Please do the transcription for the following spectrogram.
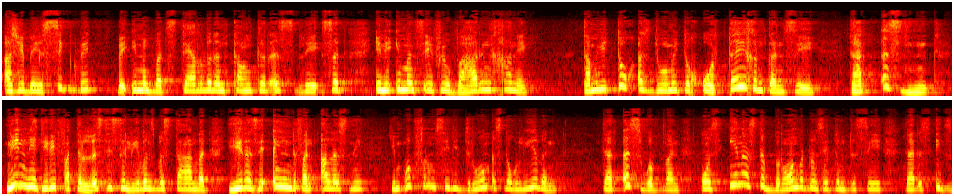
As jy by 'n siekbed by iemand wat sterwe en kanker is le, sit en iemand sê vir jou waarheen gaan ek? Dan moet jy tog as dominee tog oortuigend kan sê Daar is nie, nie net hierdie fatalistiese lewensbestaan wat hier is die einde van alles nie. Jy moet ook vir hom sê die droom is nog lewend. Daar is hoop want ons enigste bron wat ons het om te sê dat is iets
